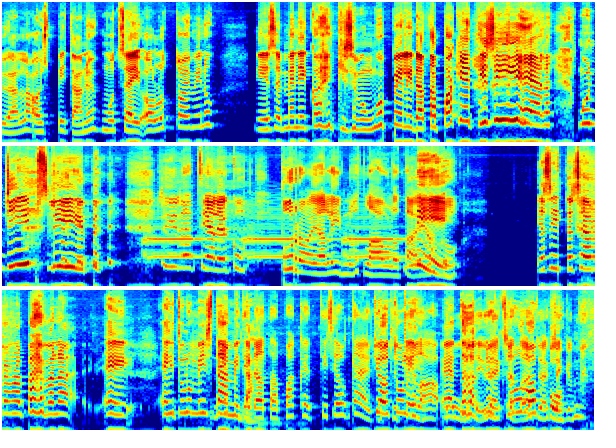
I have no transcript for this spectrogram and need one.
yöllä, olisi pitänyt, mutta se ei ollut toiminut. Niin se meni kaikki se mun mobiilidatapaketti siihen, mun deep sleep. Siinä, että siellä joku puro ja linnut laulo tai Niin. joku Ja sitten seuraavana päivänä ei, ei tullut mistään mitään. nettidatapaketti, se on käytetty. Joo, tuli. Tilaa Että uusi nyt se on loppu. 1990.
